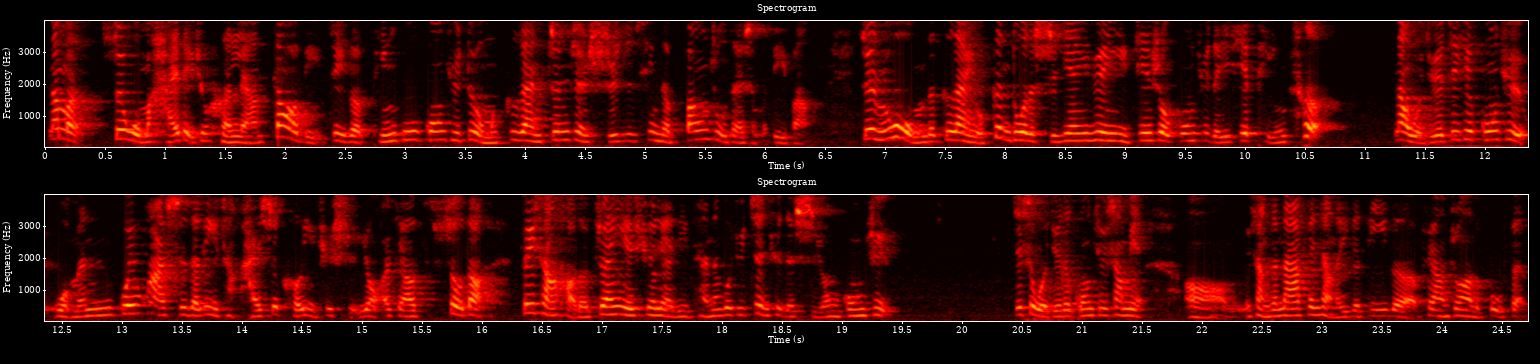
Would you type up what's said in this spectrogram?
那么，所以我们还得去衡量，到底这个评估工具对我们个案真正实质性的帮助在什么地方。所以，如果我们的个案有更多的时间愿意接受工具的一些评测，那我觉得这些工具，我们规划师的立场还是可以去使用，而且要受到非常好的专业训练，你才能够去正确的使用工具。这是我觉得工具上面。呃，我想跟大家分享的一个第一个非常重要的部分。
